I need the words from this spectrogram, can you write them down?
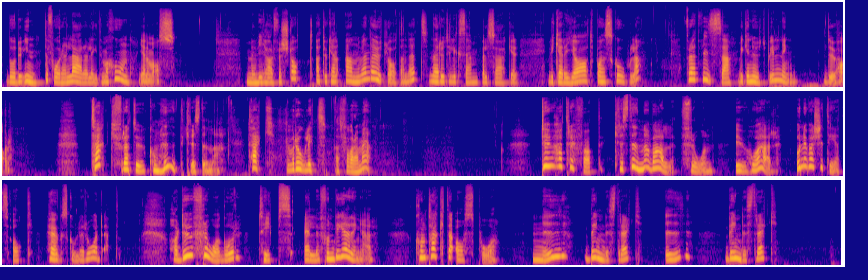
då du inte får en lärarlegitimation genom oss. Men vi har förstått att du kan använda utlåtandet när du till exempel söker vikariat på en skola för att visa vilken utbildning du har. Tack för att du kom hit, Kristina. Tack, det var roligt att få vara med. Du har träffat Kristina Wall från UHR, Universitets och högskolerådet. Har du frågor, tips eller funderingar? Kontakta oss på ny i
